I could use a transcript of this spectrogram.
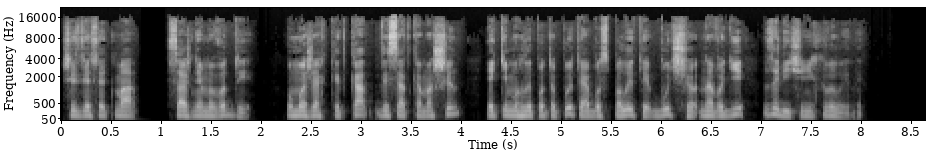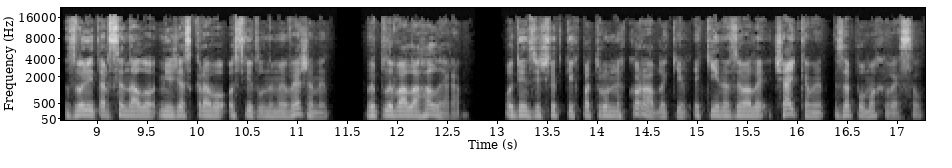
60 сажнями води, у межах китка десятка машин, які могли потопити або спалити будь-що на воді за лічені хвилини. З воріт арсеналу між яскраво освітленими вежами випливала галера, один зі швидких патрульних корабликів, які називали чайками за помах весел.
